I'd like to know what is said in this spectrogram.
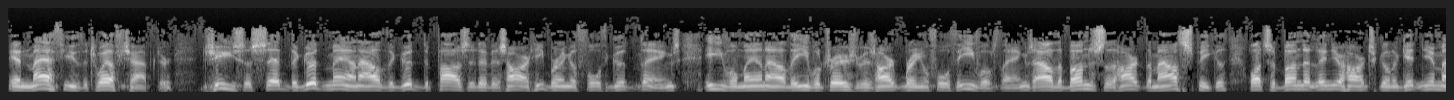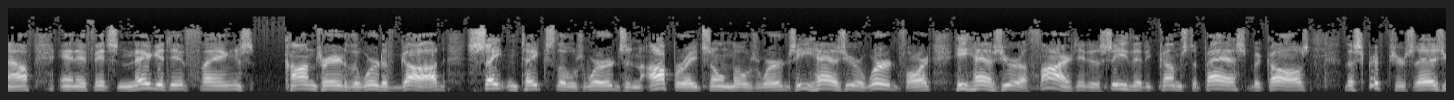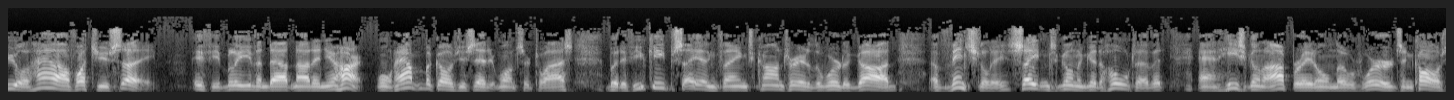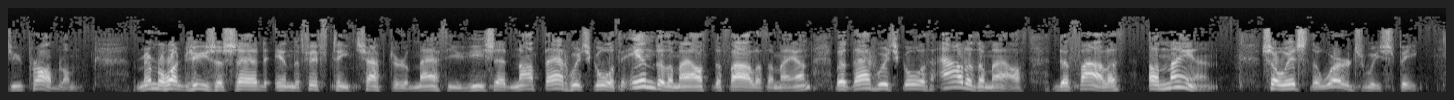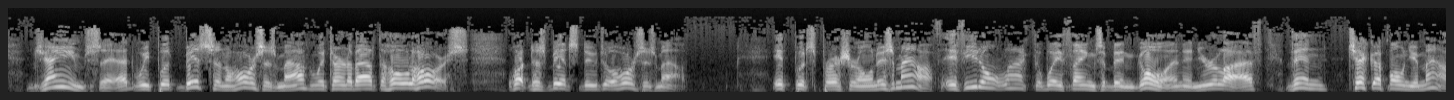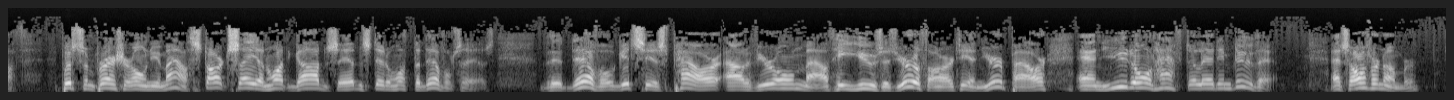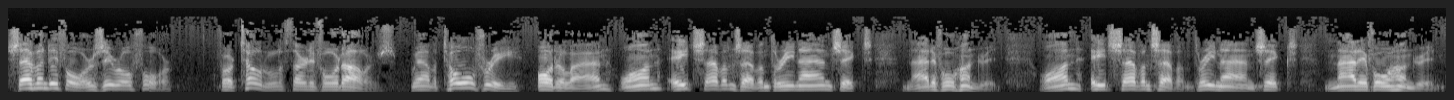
in Matthew, the 12th chapter, Jesus said, The good man out of the good deposit of his heart, he bringeth forth good things. Evil man out of the evil treasure of his heart bringeth forth evil things. Out of the abundance of the heart, the mouth speaketh. What's abundantly in your heart's going to get in your mouth. And if it's negative things, contrary to the Word of God, Satan takes those words and operates on those words. He has your word for it. He has your authority to see that it comes to pass because the Scripture says you'll have what you say if you believe and doubt not in your heart. Won't happen because you said it once or twice, but if you keep saying things contrary to the Word of God, eventually Satan's going to get a hold of it and he's going to operate on those words and cause you problem. Remember what Jesus said in the 15th chapter of Matthew. He said, Not that which goeth into the mouth defileth a man, but that which goeth out of the mouth defileth a man. So it's the words we speak. James said, We put bits in a horse's mouth and we turn about the whole horse. What does bits do to a horse's mouth? It puts pressure on his mouth. If you don't like the way things have been going in your life, then check up on your mouth Put some pressure on your mouth. Start saying what God said instead of what the devil says. The devil gets his power out of your own mouth. He uses your authority and your power, and you don't have to let him do that. That's offer number 7404 for a total of $34. We have a toll free order line 1 877 396 9400. 1 877 396 9400.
